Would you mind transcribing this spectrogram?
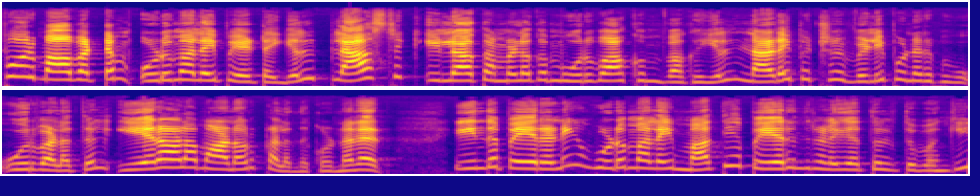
திருப்பூர் மாவட்டம் உடுமலைப்பேட்டையில் பிளாஸ்டிக் இல்லா தமிழகம் உருவாக்கும் வகையில் நடைபெற்ற விழிப்புணர்வு ஊர்வலத்தில் ஏராளமானோர் கலந்து கொண்டனர். இந்த பேரணி உடுமலை மத்திய பேருந்து நிலையத்தில் துவங்கி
